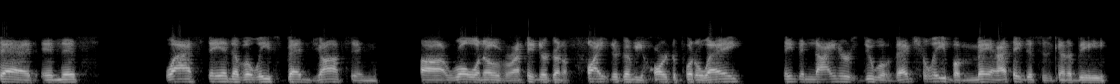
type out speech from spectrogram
said in this last stand of at least Ben Johnson uh, rolling over. I think they're going to fight. They're going to be hard to put away. I think the Niners do eventually, but man, I think this is going to be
